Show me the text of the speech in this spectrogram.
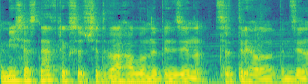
місяць Netflix чи два галони бензину. Це три галони бензину.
